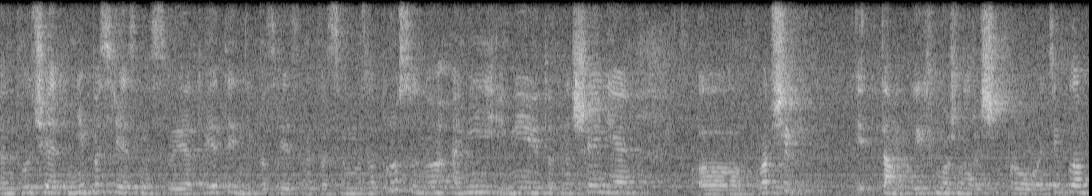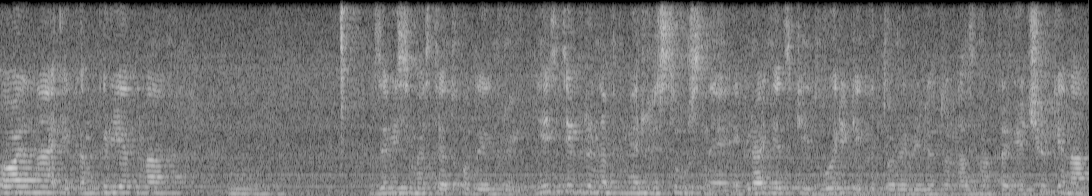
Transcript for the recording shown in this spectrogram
и он получает непосредственно свои ответы, непосредственно по своему запросу, но они имеют отношение, э, вообще и там их можно расшифровывать и глобально, и конкретно, в зависимости от хода игры. Есть игры, например, ресурсные. Игра «Детские дворики», которую ведет у нас Наталья Чукина,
